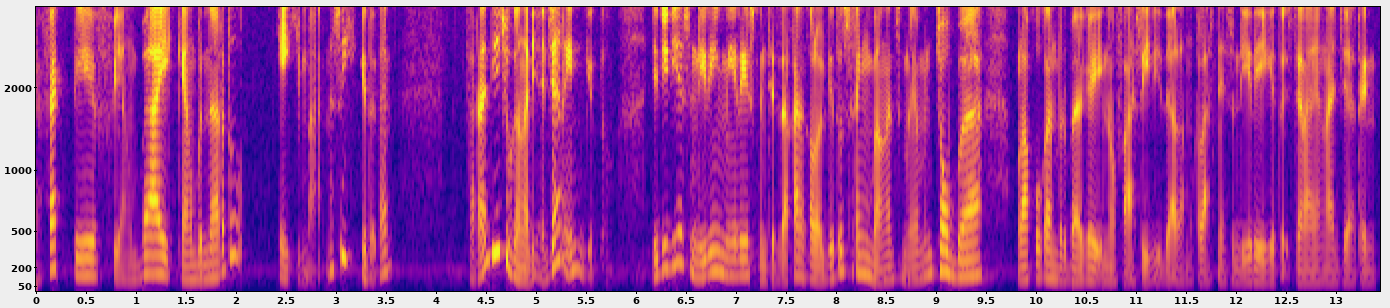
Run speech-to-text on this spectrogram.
efektif, yang baik, yang benar tuh kayak gimana sih gitu kan karena dia juga nggak diajarin gitu. Jadi dia sendiri miris menceritakan kalau dia tuh sering banget sebenarnya mencoba melakukan berbagai inovasi di dalam kelasnya sendiri gitu. Istilahnya ngajarin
